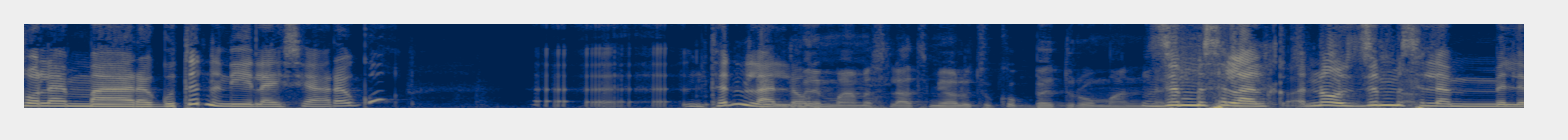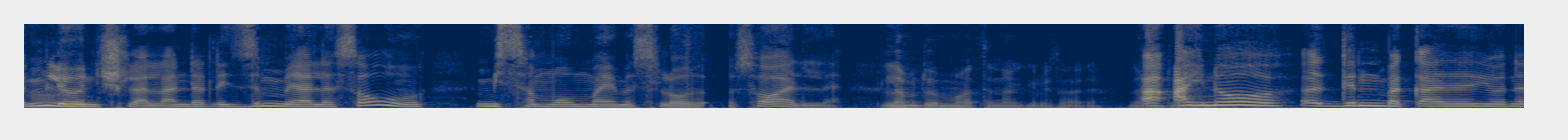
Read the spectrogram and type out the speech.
ሰው ላይ የማያረጉትን እኔ ላይ ሲያረጉ እንትን ላለው ምንም አይመስላትም ያሉት እኮ በድሮ ዝም ስላልክ ነው ዝም ስለምልም ሊሆን ይችላል። አንዳንዴ ዝም ያለ ሰው የሚሰማው የማይመስለው ሰው አለ። ለምንድን የማትናገሪው ታዲያ? I know ግን በቃ የሆነ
